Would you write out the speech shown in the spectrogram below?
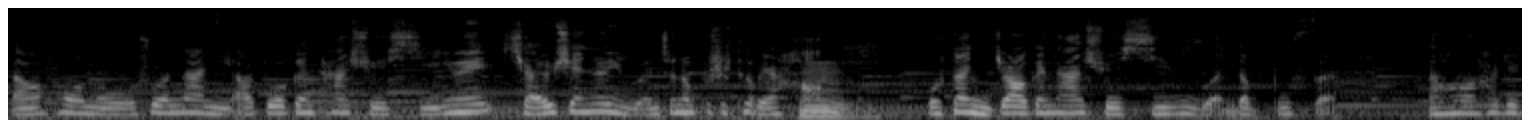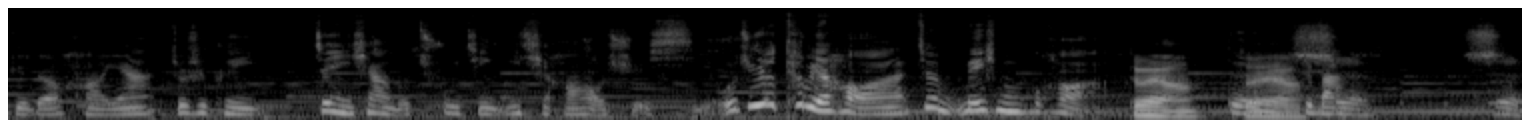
然后呢，我说那你要多跟他学习，因为小玉先生的语文真的不是特别好。嗯我说那你就要跟他学习语文的部分，然后他就觉得好呀，就是可以正向的促进，一起好好学习，我觉得特别好啊，这没什么不好啊。对啊对啊是吧是是，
